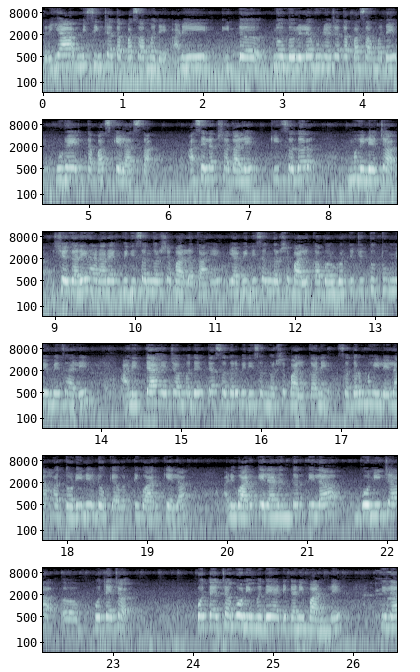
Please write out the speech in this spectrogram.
तर ह्या मिसिंगच्या तपासामध्ये आणि इथं नोंदवलेल्या गुन्ह्याच्या तपासामध्ये पुढे तपास केला असता असे लक्षात आले की सदर महिलेच्या शेजारी राहणारा एक विधी संघर्ष बालक आहे. या विधी संघर्ष बालकाबरोबर तिची तुतू मेमे झाली आणि त्या ह्याच्यामध्ये त्या सदर विधी संघर्ष बालकाने सदर महिलेला हातोडीने डोक्यावरती वार केला आणि वार केल्यानंतर तिला गोणीच्या पोत्याच्या पोत्याच्या गोणीमध्ये या ठिकाणी बांधले. तिला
